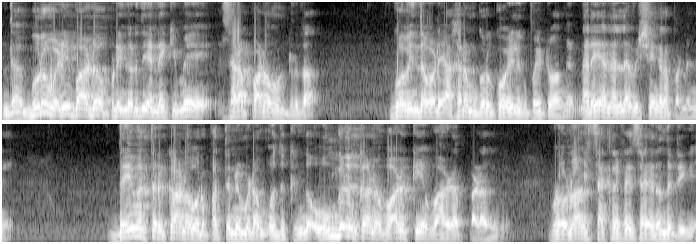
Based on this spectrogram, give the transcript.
இந்த குரு வழிபாடு அப்படிங்கிறது என்றைக்குமே சிறப்பான ஒன்று தான் கோவிந்தவாடி அகரம் குரு கோயிலுக்கு போயிட்டு வாங்க. நிறைய நல்ல விஷயங்களை பண்ணுங்கள் தெய்வத்திற்கான ஒரு பத்து நிமிடம் ஒதுக்குங்க. உங்களுக்கான வாழ்க்கையை வாழ பழகுங்க. இவ்வளோ நாள் சாக்ரிஃபைஸாக இருந்துட்டீங்க.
